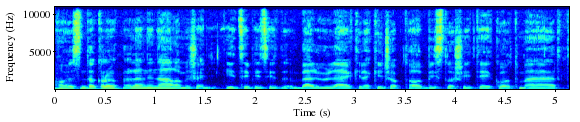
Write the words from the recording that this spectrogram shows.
ha őszinte akarok lenni, nálam is egy icipicit belül lelkileg kicsapta a biztosítékot, mert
